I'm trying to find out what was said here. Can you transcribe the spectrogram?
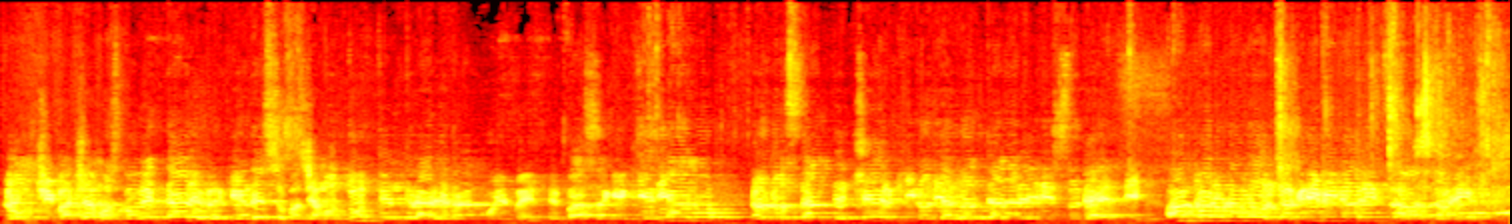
non ci facciamo spaventare perché adesso possiamo tutti entrare tranquillamente. Basta che chiediamo, nonostante cerchino di allontanare gli studenti, ancora una volta criminalizzandoli,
